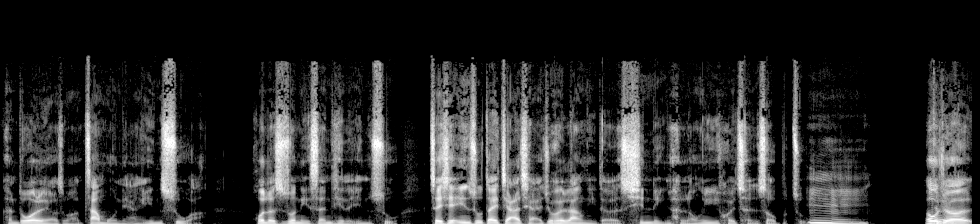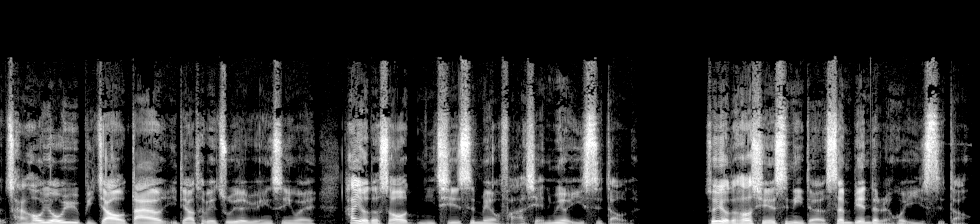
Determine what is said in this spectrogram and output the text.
很多人有什么丈母娘因素啊，或者是说你身体的因素。这些因素再加起来，就会让你的心灵很容易会承受不住。嗯，而我觉得产后忧郁比较大家一定要特别注意的原因，是因为它有的时候你其实是没有发现，你没有意识到的。所以有的时候其实是你的身边的人会意识到，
